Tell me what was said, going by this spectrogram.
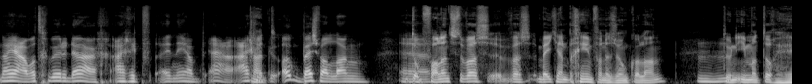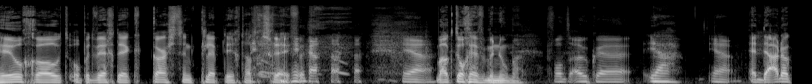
nou ja, wat gebeurde daar? Eigenlijk, en ja, ja, eigenlijk Nou, ook best wel lang. Het eh, opvallendste was, was een beetje aan het begin van de Zonkolan. mhm. Toen iemand toch heel groot op het wegdek Karsten Klepdicht had geschreven. ja, ja, Wou ik toch even benoemen. vond ook, eh, ja, ja. En daardoor,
